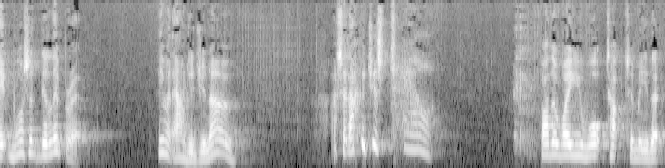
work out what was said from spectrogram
it wasn't deliberate. He went, How did you know? I said, I could just tell by the way you walked up to me that,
